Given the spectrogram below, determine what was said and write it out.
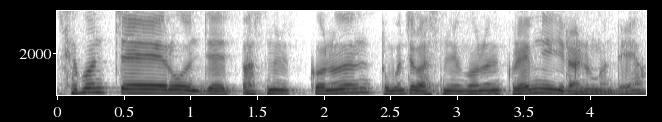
세 번째로 이제 말씀드릴 거는 두 번째 말씀드린 거는 그램린이라는 건데요.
